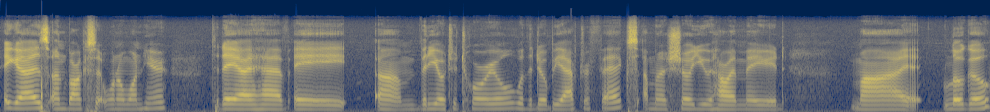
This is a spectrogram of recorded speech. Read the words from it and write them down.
Hey guys, Unbox It 101 here. Today I have a um, video tutorial with Adobe After Effects. I'm going to show you how I made my logo.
